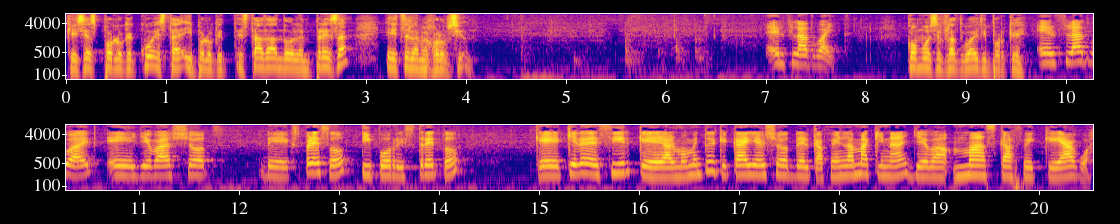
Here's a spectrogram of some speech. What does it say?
que decías por lo que cuesta y por lo que te está dando la empresa, esta es la mejor opción. El flat white. ¿Cómo es el flat white y por qué? El flat white eh, lleva shot de expreso tipo ristretto, que quiere decir que al momento de que cae el shot del café en la máquina lleva más café que agua.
